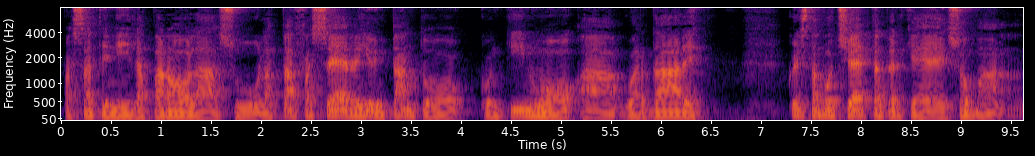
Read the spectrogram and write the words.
passatemi la parola sulla Taffa Ser, io intanto continuo a guardare questa boccetta perché insomma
